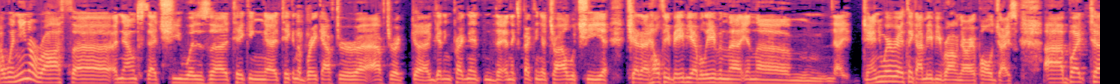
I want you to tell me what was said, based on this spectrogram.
when Nina Roth announced that she was taking taking a break after after getting pregnant and, and, expecting a child, which she she had a healthy baby, I believe, in the in the um, January. I think I may be wrong there. I apologize, but.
